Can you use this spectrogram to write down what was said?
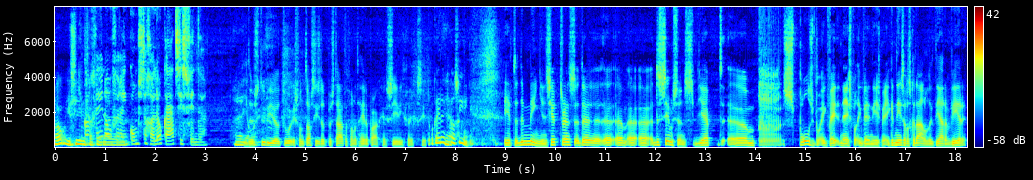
Oh, je ziet kan geen eh, overeenkomstige locaties vinden. eh, De jammer. studiotour is fantastisch. Dat bestaat er van het hele park. Heeft Siri geregisseerd. Oké, dankjewel Ja. Siri. Je hebt de, de Minions. Je hebt trans, de, eh, ehm, eh, eh, de Simpsons. Je hebt ehm pff, SpongeBob. Ik weet, nee, Spo- ik weet het niet eens meer. Ik heb niet eens alles gedaan. Omdat ik die jaren weer...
